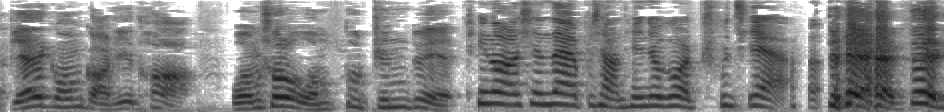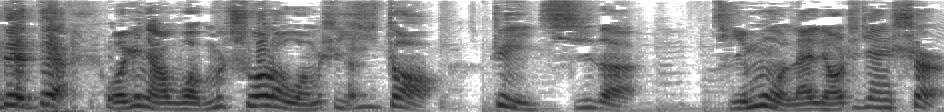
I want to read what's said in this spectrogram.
别给我们搞这一套。我们说了，我们不针对听到现在不想听就给我出去。对对对对，我跟你讲，我们说了，我们是依照这一期的题目来聊这件事儿，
